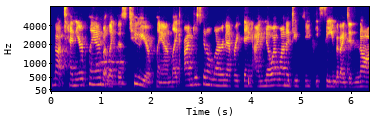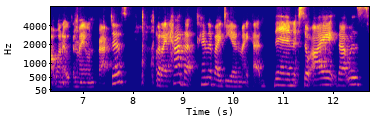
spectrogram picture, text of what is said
not 10 year plan, but like this two year plan. Like I'm just going to learn everything. I know I want to do DPC, but I did not want to open my own practice but I had that kind of idea in my head. Then, so I, that was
